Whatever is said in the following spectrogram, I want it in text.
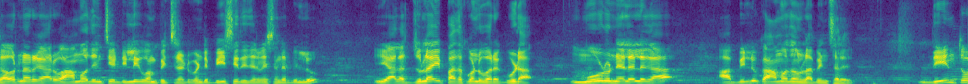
గవర్నర్ గారు ఆమోదించి ఢిల్లీకి పంపించినటువంటి బీసీ రిజర్వేషన్ల బిల్లు ఇవాళ జూలై పదకొండు వరకు కూడా మూడు నెలలుగా ఆ బిల్లుకు ఆమోదం లభించలేదు. దీంతో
